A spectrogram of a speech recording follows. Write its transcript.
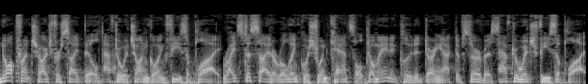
No upfront charge for site build, after which ongoing fees apply. Rights to site are relinquished when canceled. Domain included during active service, after which fees apply.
